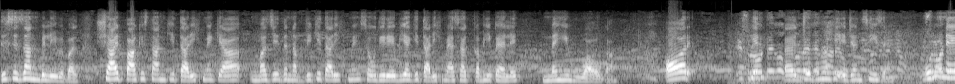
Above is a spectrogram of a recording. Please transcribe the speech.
दिस इज़ अनबिलीवेबल शायद पाकिस्तान की तारीख में क्या मस्जिद नबी की तारीख में सऊदी अरेबिया की तारीख में ऐसा कभी पहले नहीं हुआ होगा। और फिर जो वहाँ की एजेंसीज हैं? उन्होंने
